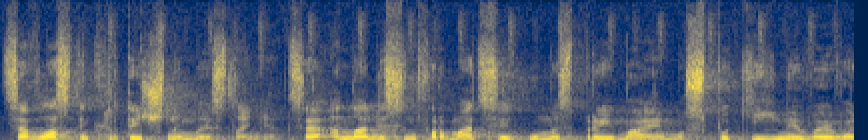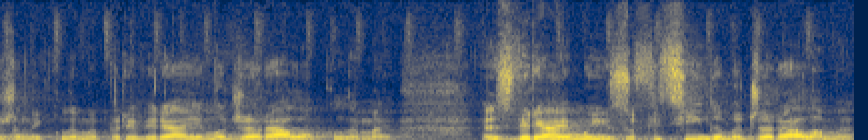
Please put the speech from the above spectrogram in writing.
це власне критичне мислення. Це аналіз інформації, яку ми сприймаємо, спокійний, виважений, коли ми перевіряємо джерела, коли ми е, звіряємо їх з офіційними джерелами.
